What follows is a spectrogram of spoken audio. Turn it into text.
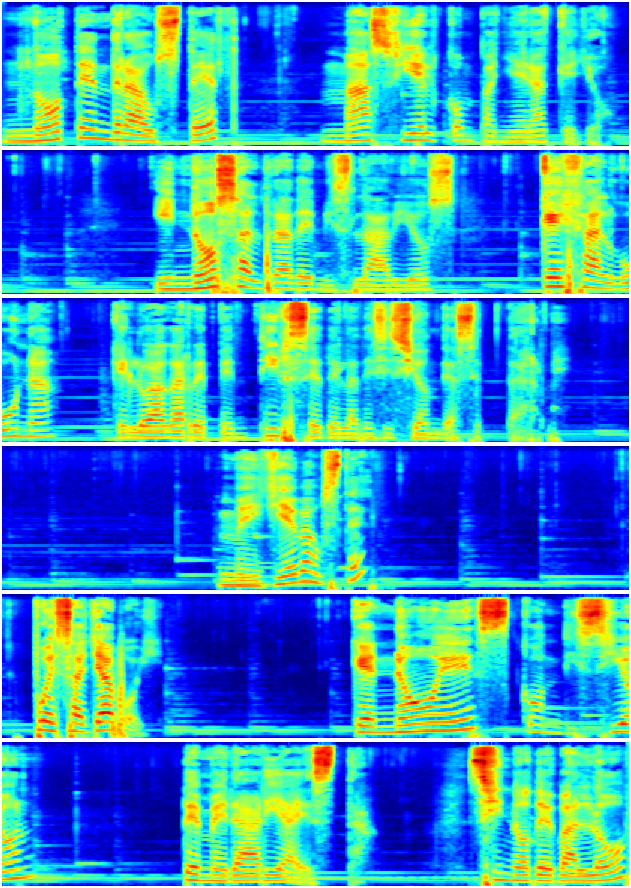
no tendrá usted más fiel compañera que yo y no saldrá de mis labios queja alguna que lo haga arrepentirse de la decisión de aceptarme. ¿Me lleva usted? Pues allá voy, que no es condición temeraria esta, sino de valor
